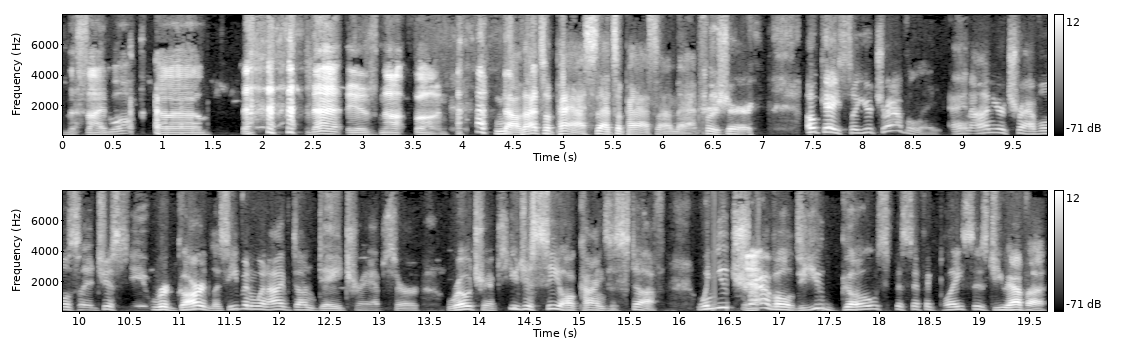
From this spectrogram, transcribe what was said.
the sidewalk um that is not fun no, that's a pass. That's a pass on that for sure. Okay, so you're traveling, and on your travels, it just regardless, even when I've done day trips or road trips, you just see all kinds of stuff. When you travel, do you go specific places? Do you have a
